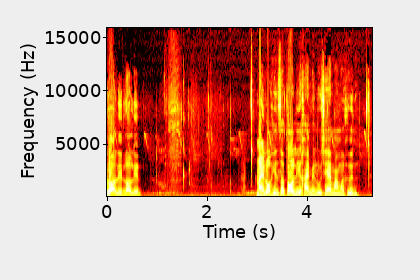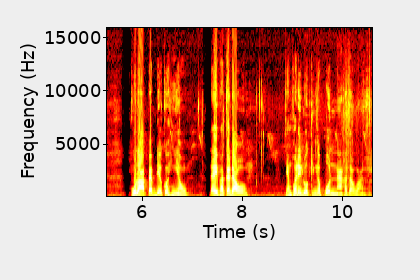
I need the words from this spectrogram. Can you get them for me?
หล่อเล่นหล่อเล่นไม่หรอกเห็นสตอรี่ใครไม่รู้แชร์มาเมื่อคืน กุหลาบแป๊บเดียวก็เหี่ยว ได้ผักกระเดา ยังพอได้ลวกกินก็ปนนะเขาจะวาจังสิ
